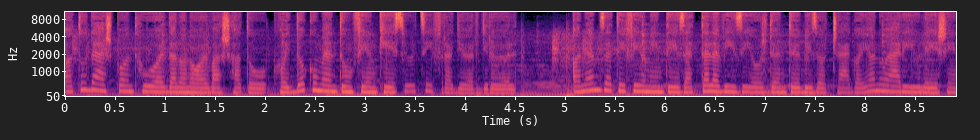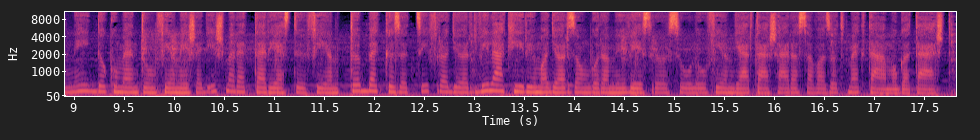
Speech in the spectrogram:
A tudás.hu oldalon olvasható, hogy dokumentumfilm készül Cifra Györgyről. A Nemzeti Filmintézet televíziós döntőbizottsága januári ülésén négy dokumentumfilm és egy ismeretterjesztő film, többek között Cifra György világhírű magyar zongora művészről szóló filmgyártására szavazott meg támogatást.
